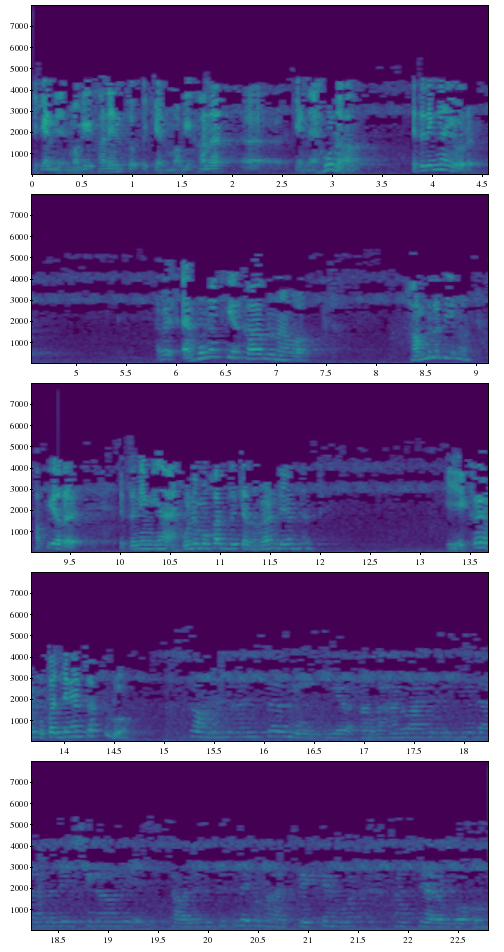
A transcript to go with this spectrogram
ඒ කියන්නේ මගේ කනෙන් ඒ කියන්නේ මගේ කන කියන්නේ ඇහුණා එතනින් ආයෙ ඉවරයි. හැබැයි ඇහුණා කියන කාරණාවක් හම්බෙලා තියෙනවා. අපි අර එතනින් එහා ඇහුනේ මොකද්ද කියලා හොයන්න යන්නේ නැත්තේ. ඒක පුතඥයන්ටත් පුළුවන්. ස්වාමීන් වහන්සේ මේ ගිය අඟහරුවාද තිබුණ ධර්ම දේශනාවේ සවනදිසිට එක මහත්ෙක් කරුව පස්සේ අර ඔබ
